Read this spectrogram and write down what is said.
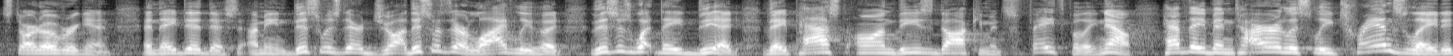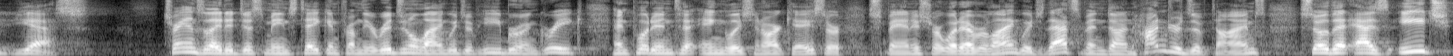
start over again. And they did this. I mean, this was their job, this was their livelihood. This is what they did. They passed on these documents faithfully. Now, have they been tirelessly translated? Yes. Translated just means taken from the original language of Hebrew and Greek and put into English, in our case, or Spanish or whatever language. That's been done hundreds of times so that as each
